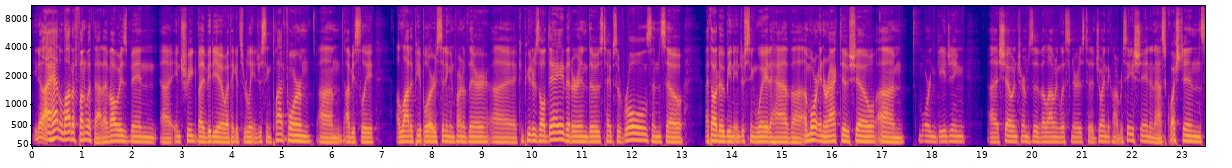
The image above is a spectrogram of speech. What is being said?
you know, I had a lot of fun with that. I've always been uh, intrigued by video. I think it's a really interesting platform. Um, obviously, a lot of people are sitting in front of their uh, computers all day that are in those types of roles. And so I thought it would be an interesting way to have uh, a more interactive show. Um, more engaging uh, show in terms of allowing listeners to join the conversation and ask questions.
